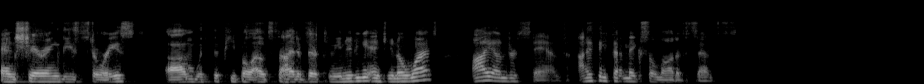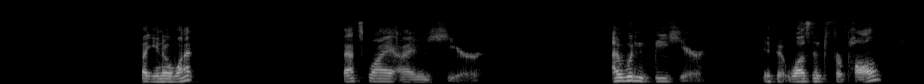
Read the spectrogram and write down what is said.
and sharing these stories um, with the people outside of their community. And you know what? I understand. I think that makes a lot of sense. But you know what? That's why I'm here. I wouldn't be here if it wasn't for Paul.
